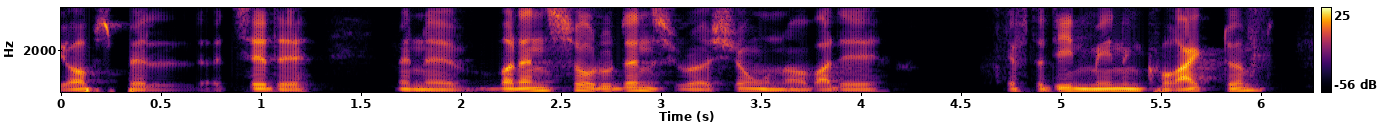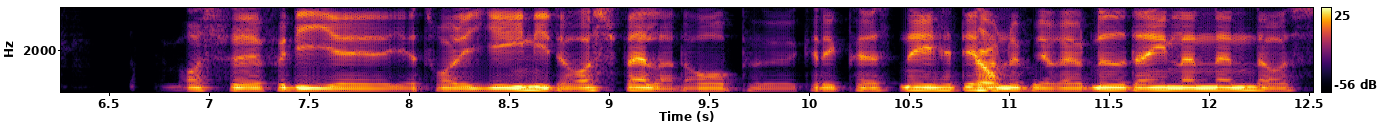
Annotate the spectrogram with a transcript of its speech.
i opspil øh, til det. Men øh, hvordan så du den situation, og var det efter din mening korrekt dømt? Også fordi, øh, jeg tror, det er Jeni, der også falder deroppe. Kan det ikke passe? Nej, det er jo. ham, der bliver revet ned. Der er en eller anden, der også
